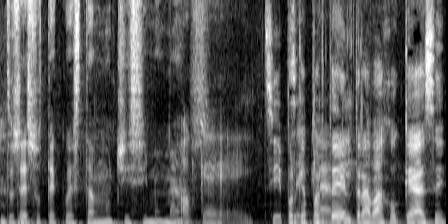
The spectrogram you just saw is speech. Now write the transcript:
Entonces eso te cuesta muchísimo más. Ok. Sí, porque aparte del trabajo que hace,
